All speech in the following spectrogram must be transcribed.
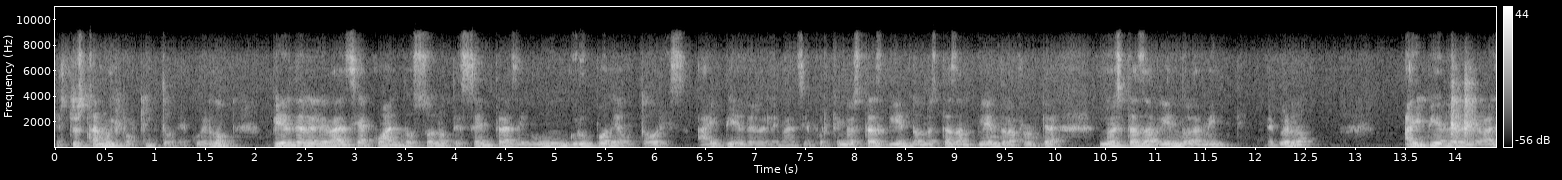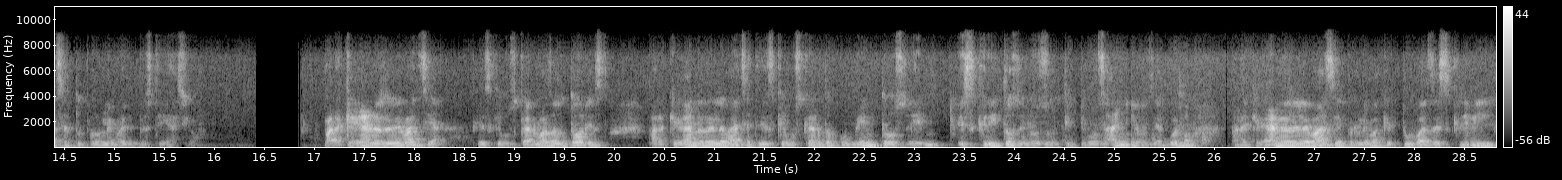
esto está muy poquito, ¿de acuerdo? Pierde relevancia cuando solo te centras en un grupo de autores. Ahí pierde relevancia, porque no estás viendo, no estás ampliando la frontera, no estás abriendo la mente, ¿de acuerdo? Ahí pierde relevancia tu problema de investigación. Para que ganes relevancia, tienes que buscar más autores. Para que gane relevancia, tienes que buscar documentos eh, escritos en los últimos años, ¿de acuerdo? Para que gane relevancia, el problema que tú vas a escribir,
